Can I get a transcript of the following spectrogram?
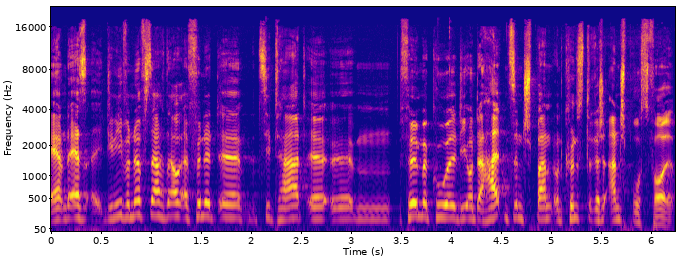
er, er, Denis Villeneuve sagt auch, er findet, äh, Zitat, äh, ähm, Filme cool, die unterhaltend sind, spannend und künstlerisch anspruchsvoll.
